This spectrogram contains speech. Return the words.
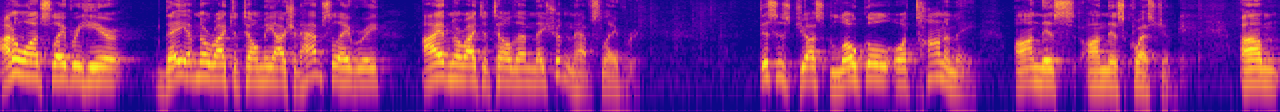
I don't want slavery here. They have no right to tell me I should have slavery. I have no right to tell them they shouldn't have slavery. This is just local autonomy on this, on this question. Um,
